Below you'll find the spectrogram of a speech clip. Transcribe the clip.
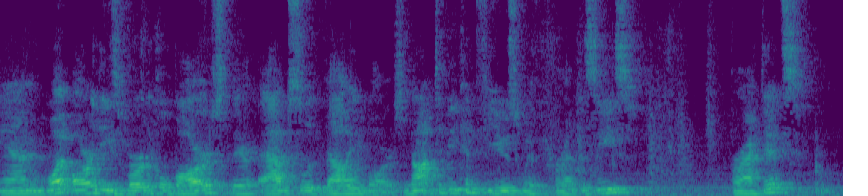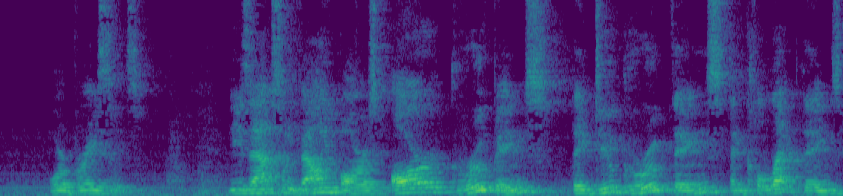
And what are these vertical bars? They're absolute value bars, not to be confused with parentheses, brackets, or braces. These absolute value bars are groupings. They do group things and collect things,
